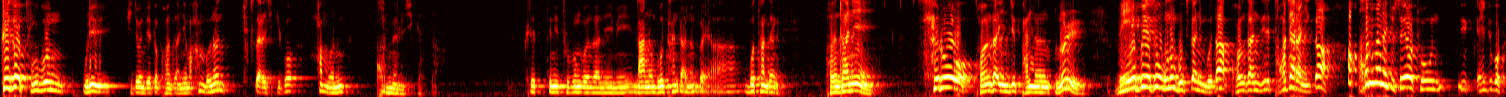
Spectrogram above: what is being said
그래서 두 분 우리 기존대에 있던 권사님 한 분은 축사를 시키고 한 분은 건면을 시켰어. 그랬더니 두 분 권사님이 나는 못한다는 거야. 못한다는 거야. 권사님, 새로 권사 임직 받는 분을 외부에서 오는 목사님보다 권사님들이 더 잘하니까 아, 건면해 주세요. 좋은 일 해주고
